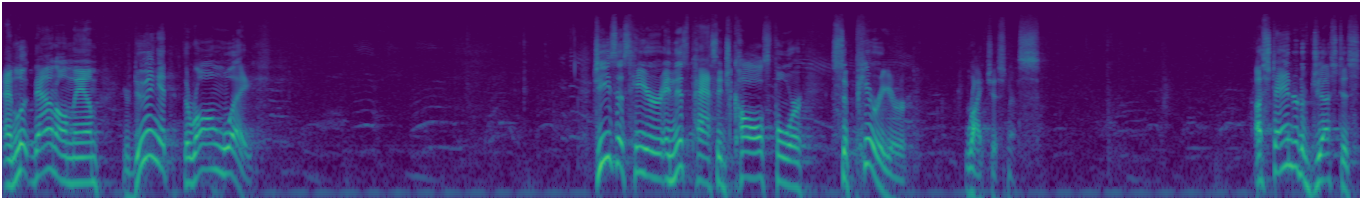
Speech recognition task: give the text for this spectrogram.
and look down on them, you're doing it the wrong way. Jesus here in this passage calls for superior righteousness. A standard of justice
